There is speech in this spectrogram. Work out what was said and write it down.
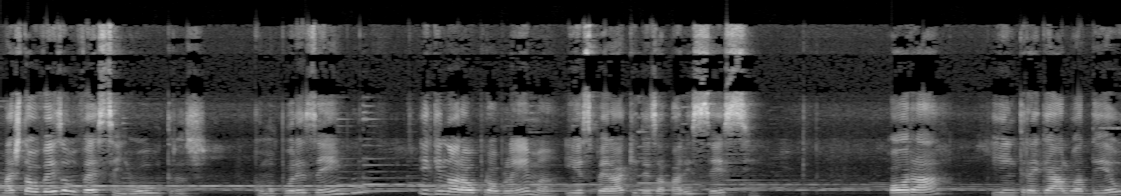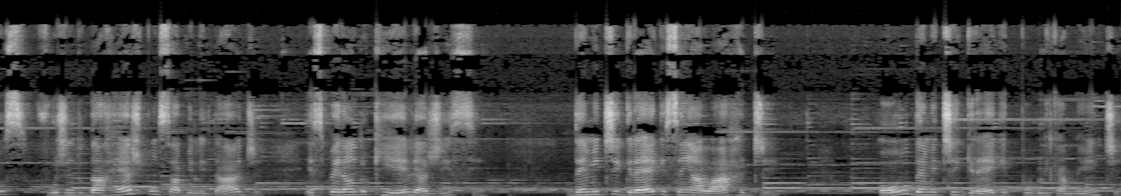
mas talvez houvessem outras, como por exemplo, ignorar o problema e esperar que desaparecesse, orar e entregá-lo a Deus, fugindo da responsabilidade, esperando que ele agisse, demitir Greg sem alarde ou demitir Greg publicamente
